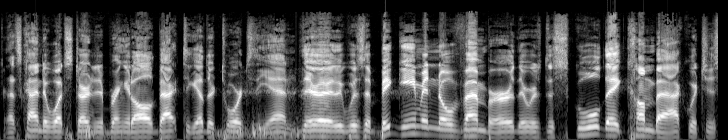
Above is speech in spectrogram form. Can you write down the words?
That's kind of what started to bring it all back together towards the end. There was a big game in November. There was the school day comeback, which is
